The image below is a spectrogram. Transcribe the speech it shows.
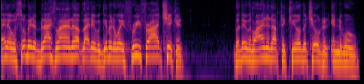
And there were so many blacks lined up like they were giving away free fried chicken. But they would line it up to kill the children in the womb.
